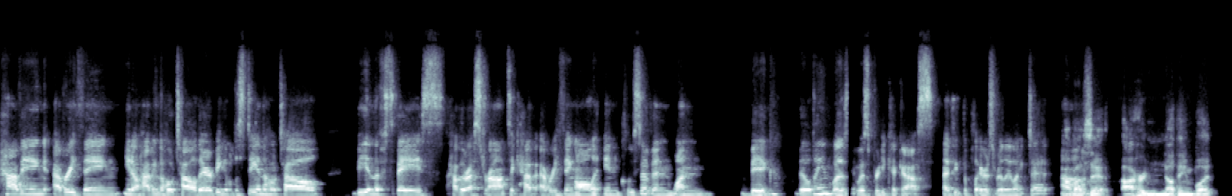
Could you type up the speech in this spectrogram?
having everything, you know, having the hotel there, being able to stay in the hotel, be in the space, have the restaurants, like have everything all inclusive in one big building was it was pretty kick-ass. I think the players really liked it. I'm about to Um, say, I heard nothing but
